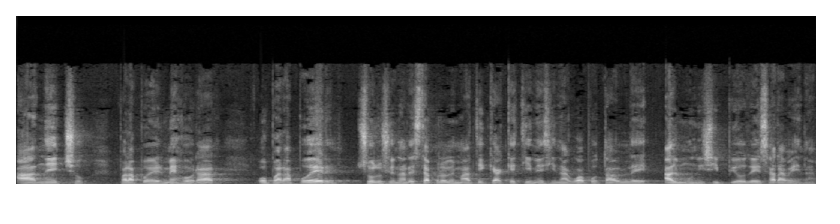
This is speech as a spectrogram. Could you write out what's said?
han hecho para poder mejorar o para poder solucionar esta problemática que tiene sin agua potable al municipio de Saravena.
